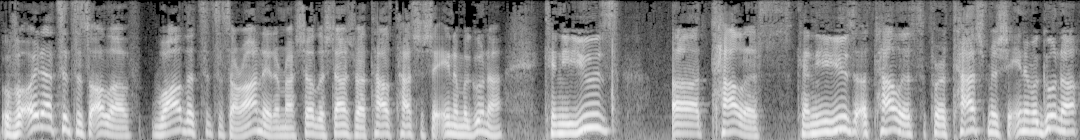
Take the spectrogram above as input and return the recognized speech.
While the tzitzis are on it, can you use a talis? Can you use a talis for a tashma she'ena maguna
